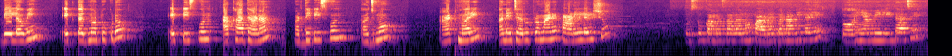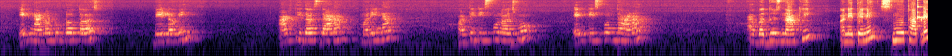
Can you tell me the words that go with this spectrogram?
બે લવિંગ, એક તજનો ટુકડો, એક ટીસ્પૂન આખા ધાણા, અડધી ટીસ્પૂન અજમો, આઠ મરી અને જરૂર પ્રમાણે પાણી લઈશું. તો સૂકા મસાલાનો પાવડર બનાવી લઈએ. તો અહીંયા મેં લીધા છે એક નાનો ટુકડો તજ, બે લવિંગ, આઠથી દસ દાણા મરીના, અડધી ટીસ્પૂન અજમો, એક ટીસ્પૂન ધાણા, આ બધું જ નાખી અને તેને સ્મૂથ આપણે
